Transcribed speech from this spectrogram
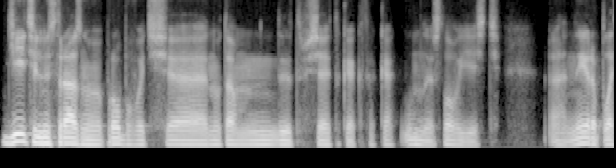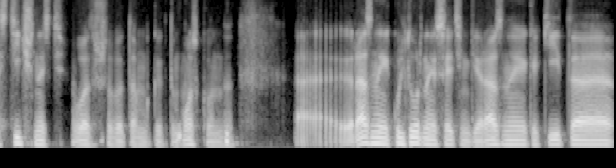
Деятельность разную пробовать, э, ну, там, это вся это как-то, как умное слово есть, э, нейропластичность, вот, чтобы там как-то мозг, он разные культурные сеттинги, разные какие-то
